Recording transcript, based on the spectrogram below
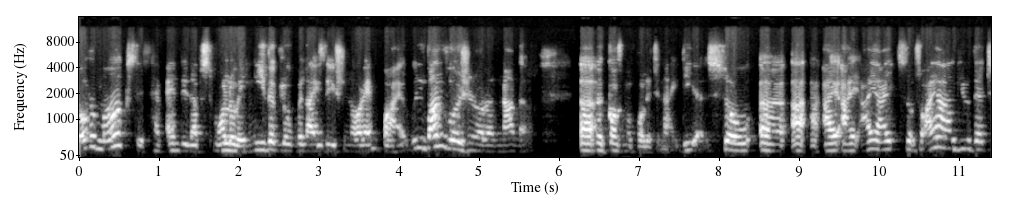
lot of Marxists have ended up swallowing either globalization or empire in one version or another. Uh, cosmopolitan ideas. So uh, I, I, I, I, so, so I argue that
